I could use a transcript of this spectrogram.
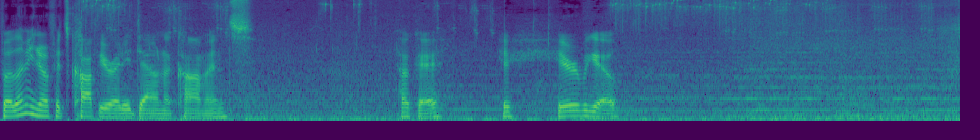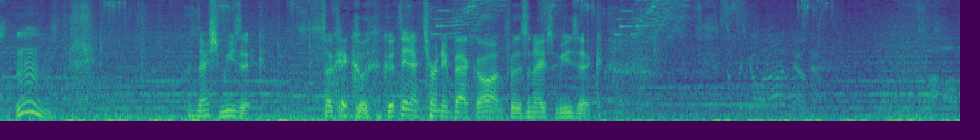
But let me know if it's copyrighted down in the comments. Okay. Here, here we go. Mmm. Nice music. Okay, good. Good thing I turned it back on for this nice music. Something going on down there. Uh-oh.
